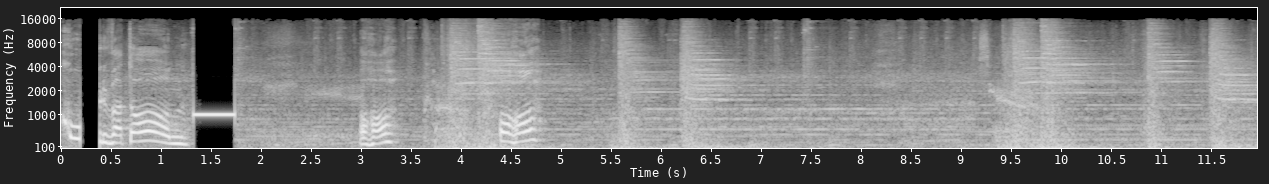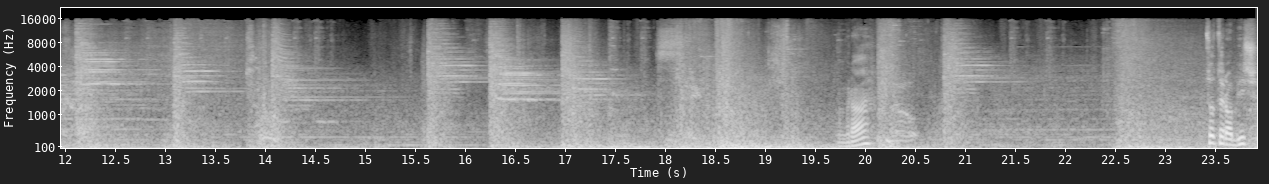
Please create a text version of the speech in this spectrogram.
Kurwa, to on! Oho! Oho! Dobra. Co ty robisz?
